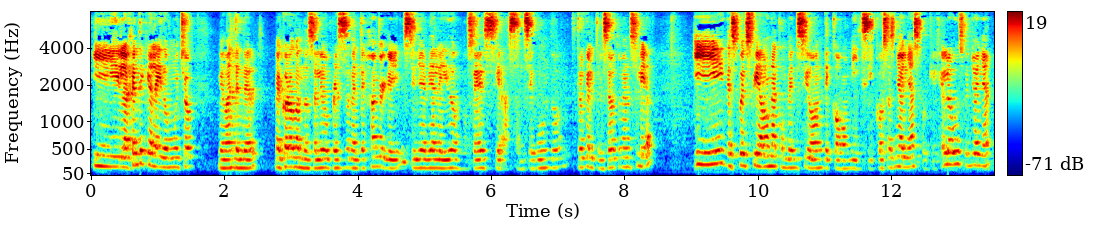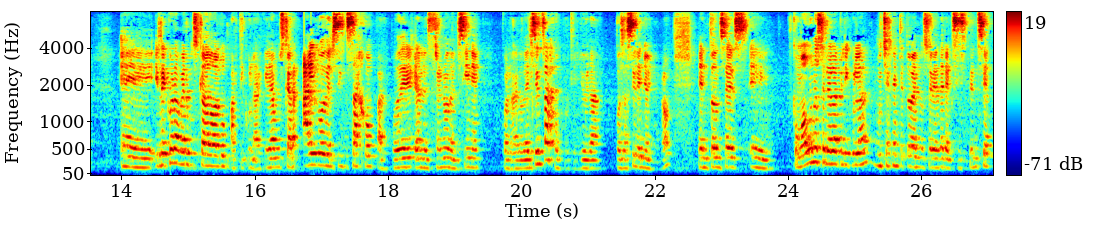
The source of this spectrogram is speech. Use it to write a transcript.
Y la gente que ha leído mucho me va a entender me acuerdo cuando salió precisamente Hunger Games, yo ya había leído, no sé si hasta el segundo, creo que el tercero todavía no salía. Y después fui a una convención de cómics y cosas ñoñas, porque hello, soy ñoña. Eh, y recuerdo haber buscado algo particular, quería buscar algo del sinsajo para poder ir al estreno del cine con algo del sinsajo, porque yo era pues así de ñoña, ¿no? Entonces, eh, como aún no salía la película, mucha gente todavía no sabía de la existencia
